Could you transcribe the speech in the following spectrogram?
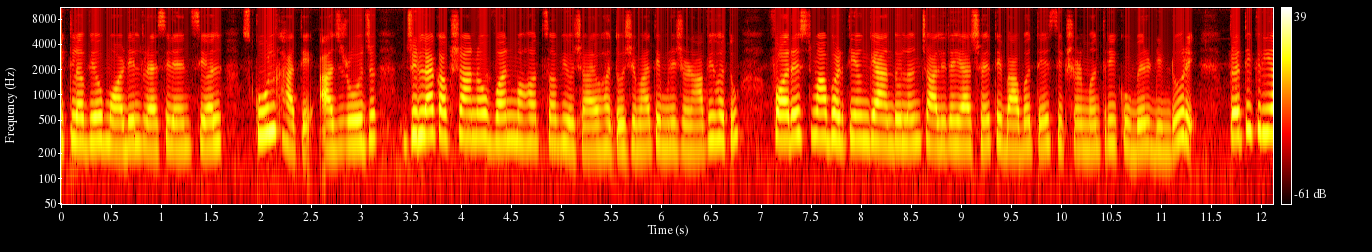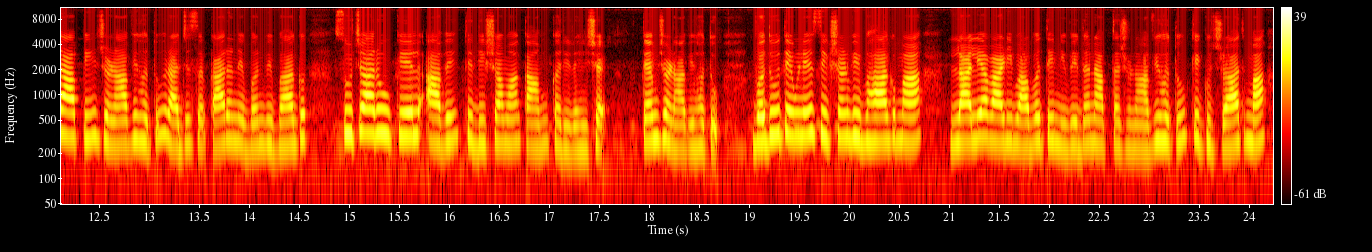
Eklavya model residential school ખાતે આજરોજ જિલ્લા કક્ષાનો વન મહોત્સવ યોજાયો હતો, જેમાં તેમણે જણાવ્યું હતું, ફોરેસ્ટમાં ભરતી અંગે આંદોલન ચાલી રહ્યા છે. તે બાબતે શિક્ષણ મંત્રી કુબેર ડિંડોરે પ્રતિક્રિયા આપી જણાવ્યું હતું, રાજ્ય સરકાર અને વન વિભાગ સુચારુ ઉકેલ આવે તે દિશામાં કામ કરી રહી છે. તેમ જણાવ્યું હતું. વધુ તેમણે શિક્ષણ વિભાગમાં લાલિયાવાડી બાબતે નિવેદન આપતા જણાવ્યું હતું કે ગુજરાતમાં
